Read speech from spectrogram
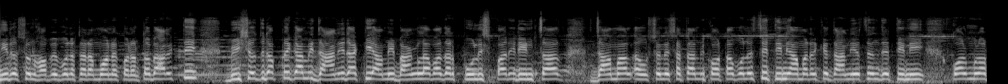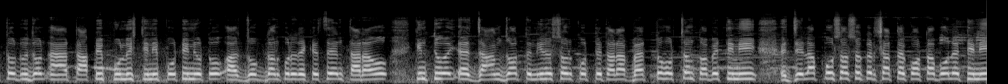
নিরসন হবে বলে তারা মনে করেন। তবে আরেকটি বিষয় যদি আপনাকে আমি জানি রাখি আমি বাংলা বাংলা বাজার পুলিশ পাড়ির ইনচার্জ জামাল হোসেনের সাথে আমি কথা বলেছি। তিনি আমাদেরকে জানিয়েছেন যে তিনি কর্মরত দুজন ট্রাফিক পুলিশ তিনি প্রতিনিয়ত যোগদান করে রেখেছেন। তারাও কিন্তু ওই যানজট নিরসন করতে তারা ব্যর্থ হচ্ছেন। তবে তিনি জেলা প্রশাসকের সাথে কথা বলে তিনি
